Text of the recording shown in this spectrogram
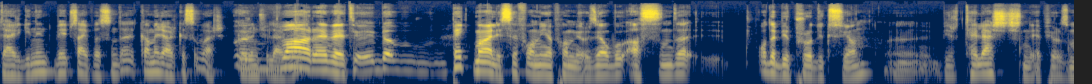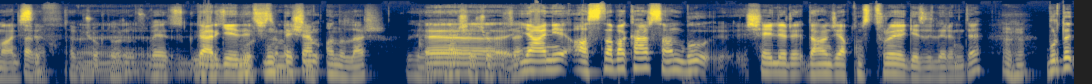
derginin web sayfasında kamera arkası var, görüntüler var. var. evet. Ee, be- Pek maalesef onu yapamıyoruz. Ya bu aslında e, o da bir prodüksiyon. Ee, Bir telaş içinde yapıyoruz maalesef. Tabii, tabii çok Ee, doğru. Ve dergiye yetiştirmek muhteşem için. anılar. E, her şey çok Ee, güzel. Yani aslına bakarsan bu şeyleri daha önce yaptığımız Troya gezilerinde Hı hı. burada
